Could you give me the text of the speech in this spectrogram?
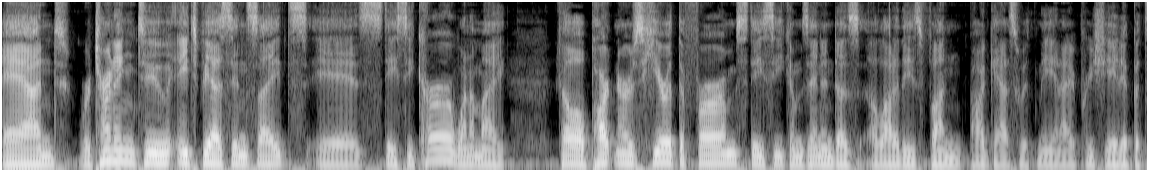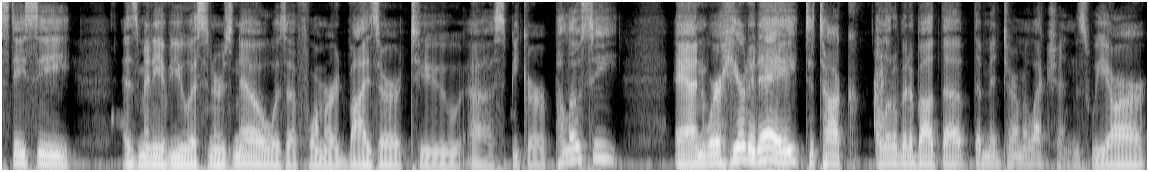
And returning to HPS Insights is Stacy Kerr, one of my fellow partners here at the firm. Stacy comes in and does a lot of these fun podcasts with me, and I appreciate it. But Stacy, as many of you listeners know, was a former advisor to uh, Speaker Pelosi. And we're here today to talk a little bit about the, the midterm elections. We are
